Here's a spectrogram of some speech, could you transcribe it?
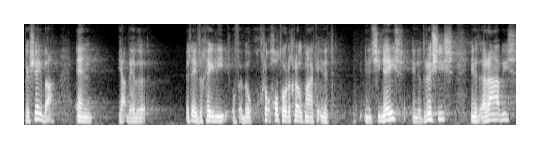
Beersheba. En ja, we hebben het evangelie, of we hebben God horen grootmaken in het in het Chinees, in het Russisch, in het Arabisch.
